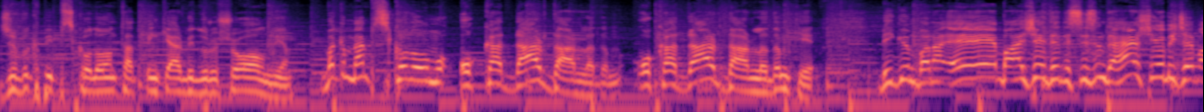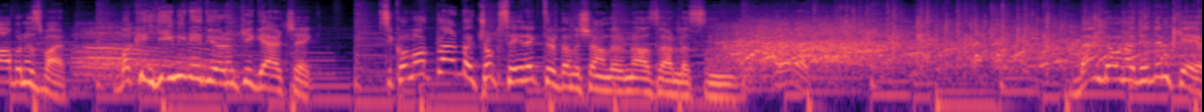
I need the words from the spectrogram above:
cıvık bir psikoloğun tatminkar bir duruşu olmuyor. Bakın ben psikoloğumu o kadar darladım. O kadar darladım ki. Bir gün bana ee Bayce dedi sizin de her şeye bir cevabınız var. Bakın yemin ediyorum ki gerçek. Psikologlar da çok seyrektir danışanlarını azarlasın. Evet. Ben de ona dedim ki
